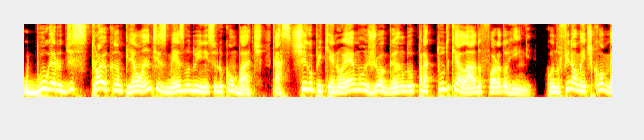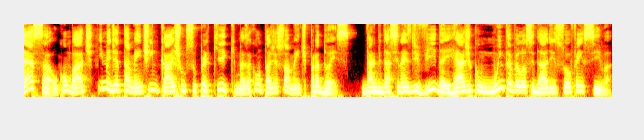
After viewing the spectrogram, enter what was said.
O búlgaro destrói o campeão antes mesmo do início do combate. Castiga o pequeno Emo jogando para tudo que é lado fora do ringue. Quando finalmente começa o combate, imediatamente encaixa um super kick, mas a contagem é somente para dois. Darby dá sinais de vida e reage com muita velocidade em sua ofensiva.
